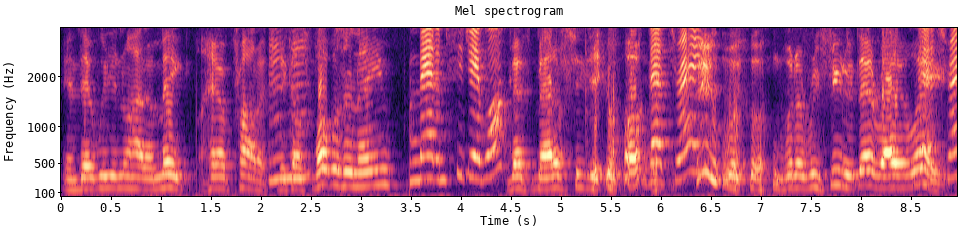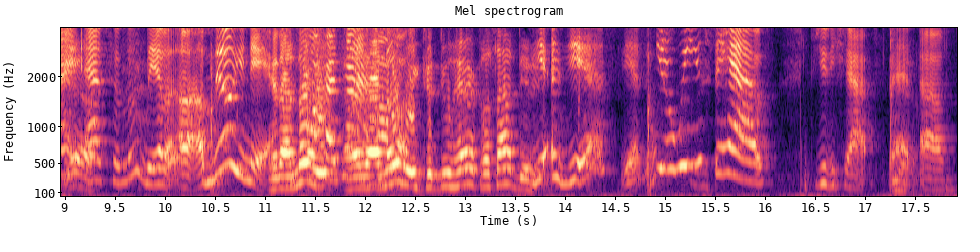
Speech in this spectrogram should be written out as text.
and that we didn't know how to make hair products. Mm-hmm. Because what was her name? Madam C.J. Walker. That's Madam C.J. Walker. That's right. Would have refuted that right away. That's right. Yeah. Absolutely, a, a- millionaire. And I know, we, and I know we could do hair because I did it. Yeah, yes, yes. You know, we used to have beauty shops that um,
